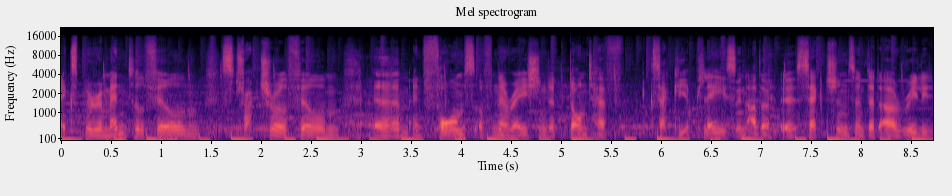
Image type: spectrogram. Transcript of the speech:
experimental film, structural film, um, and forms of narration that don't have exactly a place in other uh, sections and that are really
